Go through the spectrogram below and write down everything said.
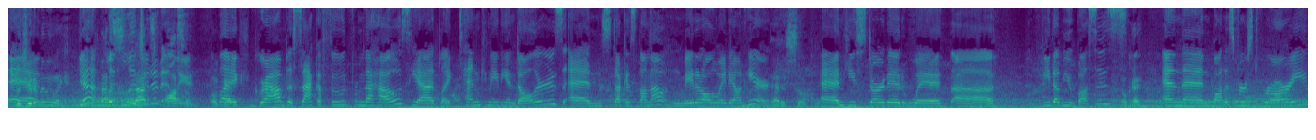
Legitimately? Like, yeah, that's- le- that's legitimately. awesome. Okay. Like grabbed a sack of food from the house. He had like ten Canadian dollars and stuck his thumb out and made it all the way down here. That is so cool. And he started with uh, VW buses. Okay. And then bought his first Ferrari,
